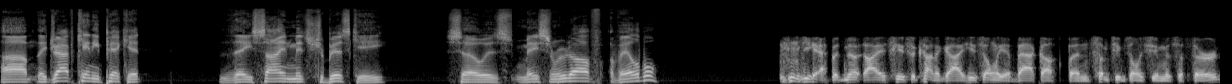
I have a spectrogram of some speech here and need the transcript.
Um, they draft Kenny Pickett. They sign Mitch Trubisky. So is Mason Rudolph available? yeah, but no, I, he's the kind of guy. He's only a backup, and some teams only see him as a third.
